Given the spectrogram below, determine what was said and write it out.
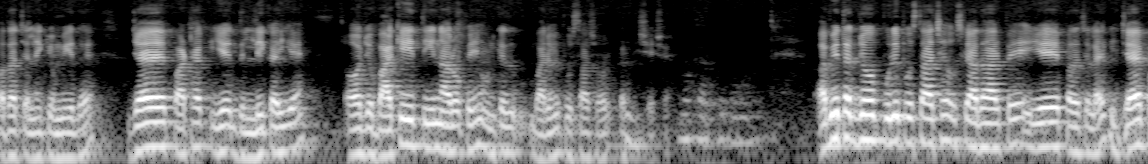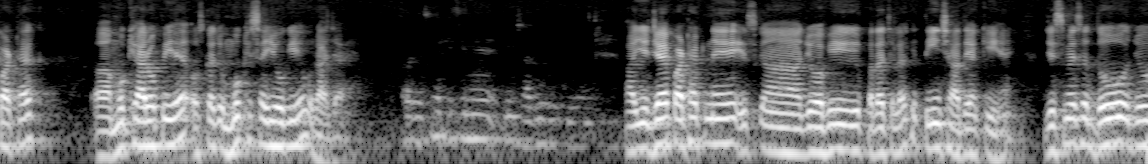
पता चलने की उम्मीद है। जय पाठक ये दिल्ली का ही है और जो बाकी तीन आरोपी हैं उनके बारे में पूछताछ और करनी शेष है। अभी तक जो पूरी पूछताछ है उसके आधार पे ये पता चला है कि जय पाठक मुख्य आरोपी है उसका जो मुख्य सहयोगी है वो राजा है। हाँ? ये जय पाठक ने इस जो अभी पता चला कि तीन शादियाँ की हैं। जिसमें से दो जो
